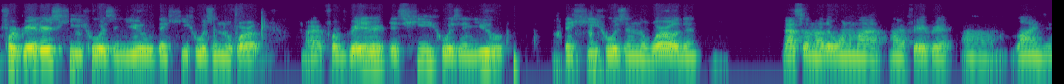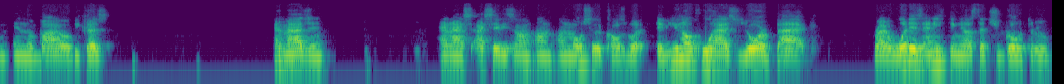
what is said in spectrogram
for greater is he who is in you than he who is in the world right for greater is he who is in you than he who is in the world and that's another one of my my favorite um, lines in, in the Bible because imagine, and I, I say these on, on on most of the calls, but if you know who has your back, right? What is anything else that you go through?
